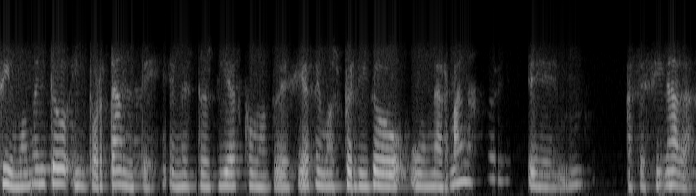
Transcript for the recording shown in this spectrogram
sí, un momento importante. En estos días, como tú decías, hemos perdido una hermana eh, asesinada.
